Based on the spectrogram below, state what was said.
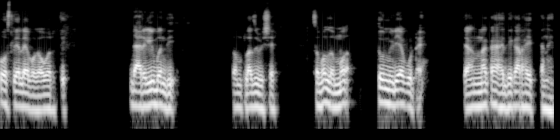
पोचलेलं आहे बघा वरती. डायरेक्टली बंदी. संपलाच विषय. समजलं मग तो मीडिया कुठे आहे? त्यांना काय अधिकार आहेत का नाहीत?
